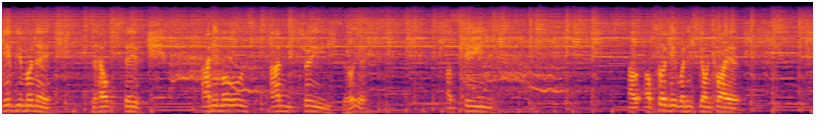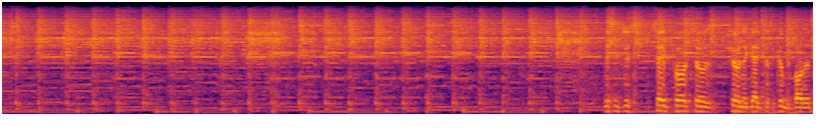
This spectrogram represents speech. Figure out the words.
Give your money to help save animals and trees. Oh yeah, I'm keen. I'll, I'll plug it when it's going quiet. This is just same photos shown again because I couldn't be bothered.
